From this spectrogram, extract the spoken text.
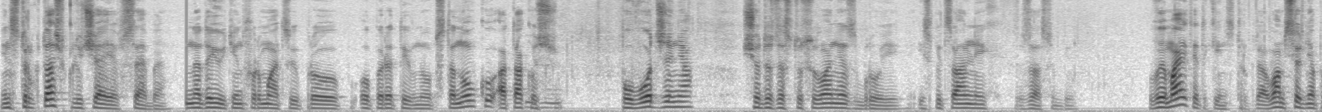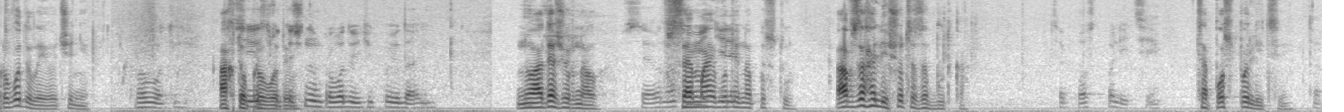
Інструктаж включає в себе, надають інформацію про оперативну обстановку, а також Мгм. поводження щодо застосування зброї і спеціальних засобів. Ви маєте такий інструктаж? Вам сьогодні проводили його чи ні? Проводили. А хто Всі проводив? інструктажним проводять відповідально. Ну а де журнал? Все, у нас Все має відділі. бути на посту. А взагалі, що це за будка? Це пост поліції. Це пост поліції. Так.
